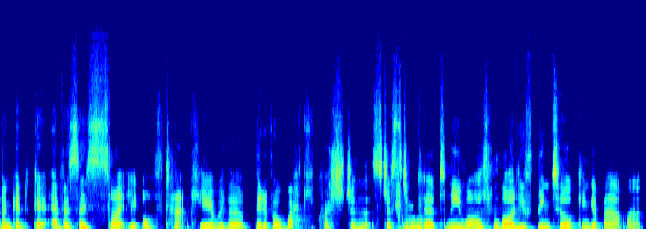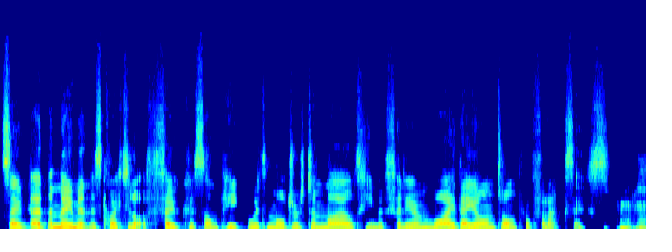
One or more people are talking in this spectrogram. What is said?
I'm going to get ever so slightly off tack here with a bit of a wacky question that's just Ooh. occurred to me while, while you've been talking about that. So, at the moment, there's quite a lot of focus on people with moderate and mild haemophilia and why they aren't on prophylaxis. Mm-hmm.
